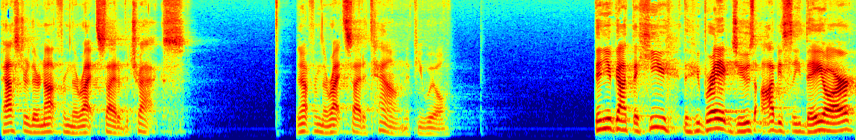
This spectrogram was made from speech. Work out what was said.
Pastor, they're not from the right side of the tracks. They're not from the right side of town, if you will. Then you've got the, he, the Hebraic Jews. Obviously, they are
